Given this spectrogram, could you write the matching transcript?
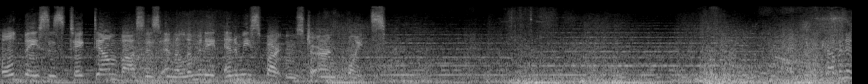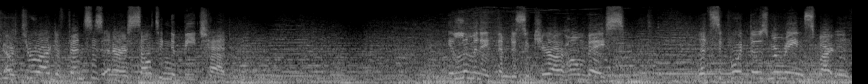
Hold bases, take down bosses, and eliminate enemy Spartans to earn points. The Covenant are through our defenses and are assaulting the beachhead. Eliminate them to secure our home base. Let's support those Marines, Spartan.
